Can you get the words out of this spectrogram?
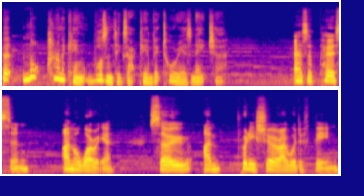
But not panicking wasn't exactly in Victoria's nature as a person, I'm a worrier. So I'm pretty sure I would have been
